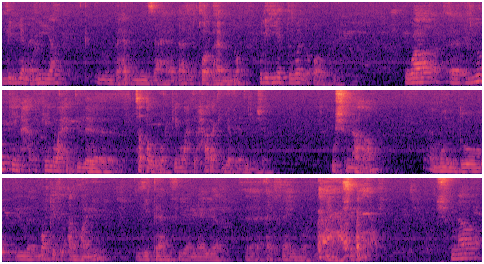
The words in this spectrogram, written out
اللي هي معنية بهذا النزاع هذا لقربها منه واللي هي الدول الأوروبية. واليوم كاين كاين واحد التطور كاين واحد الحركية في هذا المجال. وشفناها منذ الموقف الألماني اللي كان في يناير 2022 آه، شفنا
